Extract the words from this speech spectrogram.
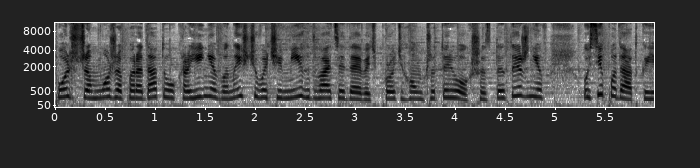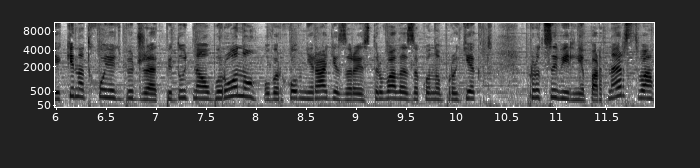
Польща може передати Україні винищувачі міг 29 протягом 4-6 тижнів. Усі податки, які надходять в бюджет, підуть на оборону. У Верховній Раді зареєстрували законопроєкт про цивільні партнерства.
